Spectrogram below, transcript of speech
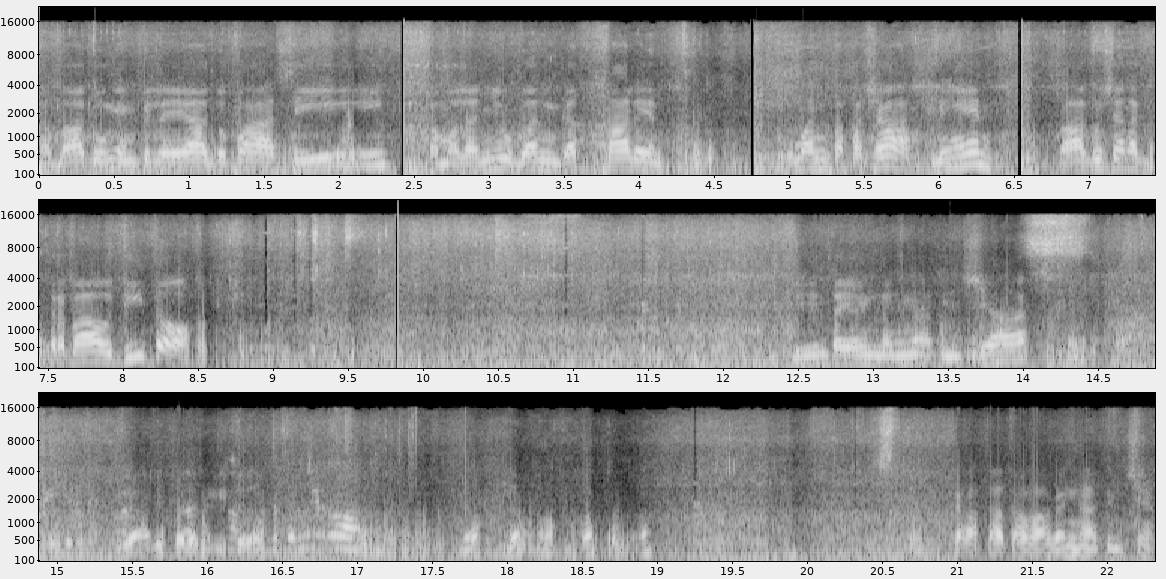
Na bagong empleyado pa si Kamalanyugan Got Talent. Kumanta pa siya. Men, bago siya nagtrabaho dito. Hihintayin lang natin siya. Grabe pala dito. Oh. No, no, oh, oh, oh. Saka tatawagan natin siya.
